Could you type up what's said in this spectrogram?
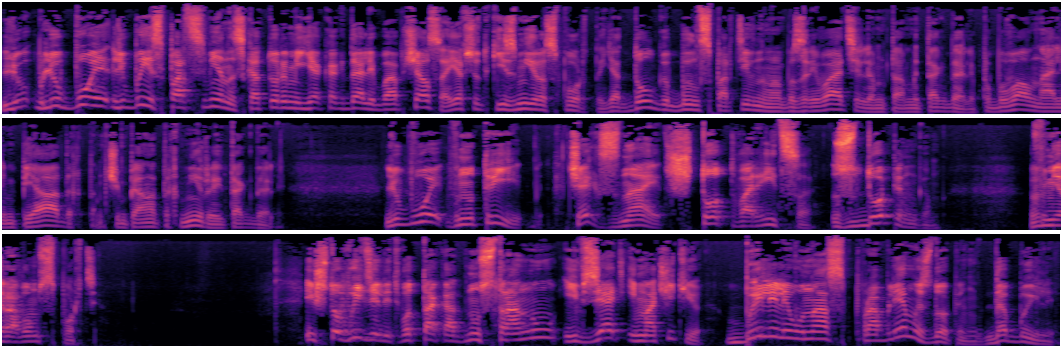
Любой, любые спортсмены, с которыми я когда-либо общался, а я все-таки из мира спорта, я долго был спортивным обозревателем там, и так далее, побывал на Олимпиадах, там, чемпионатах мира и так далее. Любой внутри человек знает, что творится с допингом в мировом спорте. И что выделить вот так одну страну и взять и мочить ее. Были ли у нас проблемы с допингом? Да были.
